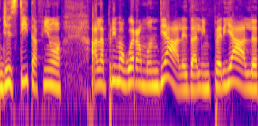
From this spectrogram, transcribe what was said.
gestita fino alla prima guerra mondiale dall'Imperial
